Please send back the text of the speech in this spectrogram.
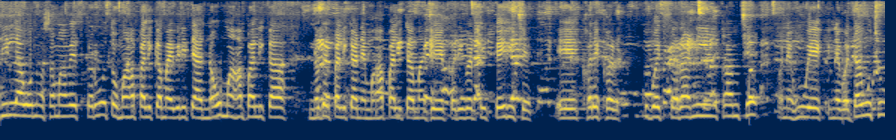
જિલ્લાઓનો સમાવેશ કરવો તો મહાપાલિકામાં એવી રીતે આ નવ મહાપાલિકા, નગરપાલિકા અને મહાપાલિકામાં જે પરિવર્તિત કરી છે, એ ખરેખર ખૂબ જ સરાહનીય કામ છે. અને હું એકને વધાવું છું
